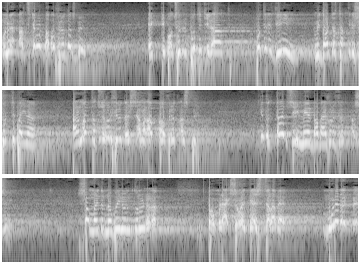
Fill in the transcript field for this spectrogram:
মনে হয় আজকে আমার বাবা ফেরত আসবে। একটি বছরের প্রতিটি রাত, প্রতিটি দিন আমি দরজার চাপ থেকে সরতে পারি না। আর আমার চাচু যখন ফেরত আসছে, আমার আব্বাও ফেরত আসবে। কিন্তু তার সেই মেয়ের বাবা এখনও ফেরত আসেনি। সম্মানিত নবীন তরুণেরা, তোমরা একসময় দেশ চালাবে। মনে রাখবে,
